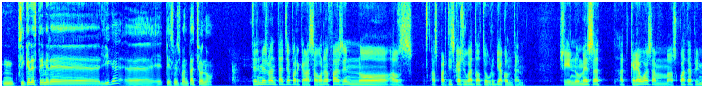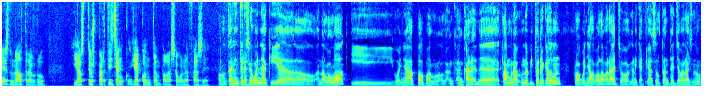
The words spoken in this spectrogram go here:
mm, si quedes primera lliga, eh, tens més avantatge o no? Tens més avantatge perquè la segona fase no, els, els partits que has jugat del teu grup ja compten. O sigui, només et, et creues amb els quatre primers d'un altre grup i els teus partits ja, ja compten per la segona fase. Per tant, interessa guanyar aquí en l'Olot i guanyar pel, pel, en, encara, de, clar, amb una, una victòria cada un, però guanyar el gol a baratge, o en aquest cas el tanteig de baratge, no?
